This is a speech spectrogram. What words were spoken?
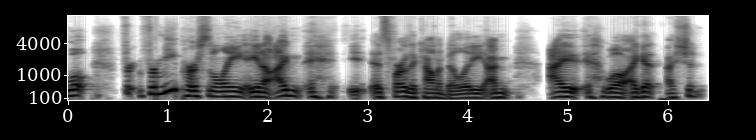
Well, for for me personally, you know, I'm as far as accountability, I'm I well, I get I should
